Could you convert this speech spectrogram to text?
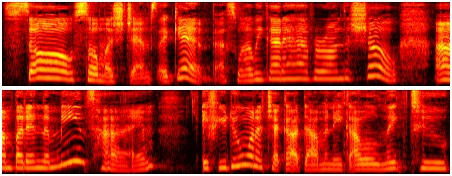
So, so much gems. Again, that's why we got to have her on the show. Um, but in the meantime, if you do want to check out Dominique, I will link to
